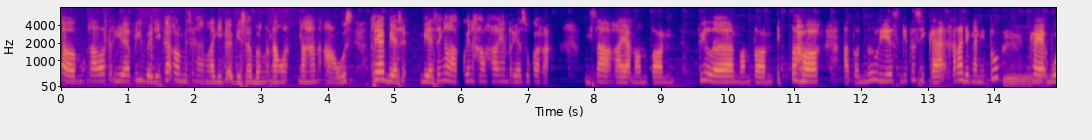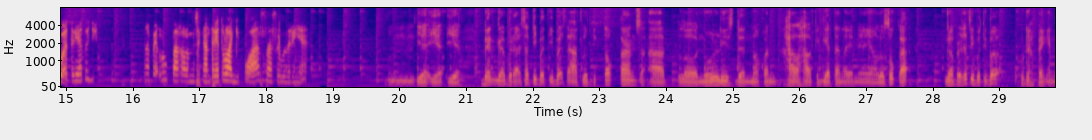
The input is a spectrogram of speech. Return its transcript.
Em, kalau Tria pribadi kak, kalau misalkan lagi gak bisa banget na- nahan aus, Tria biasa biasanya ngelakuin hal-hal yang Tria suka kak. Misal kayak nonton film, nonton TikTok, atau nulis gitu sih kak. Karena dengan itu Uh. kayak buat Tria tuh sampai lupa kalau misalkan Tria tuh lagi puasa sebenarnya. Hmm, iya iya iya. Dan gak berasa tiba-tiba saat lo tiktokan, saat lo nulis dan melakukan hal-hal kegiatan lainnya yang lo suka, gak berasa tiba-tiba udah pengen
